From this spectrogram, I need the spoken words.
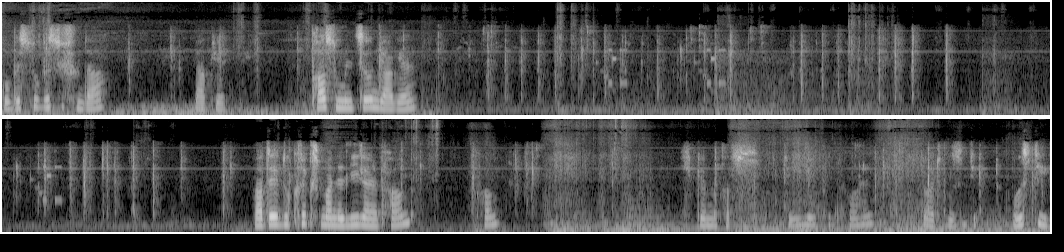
Wo bist du? Bist du schon da? Ja, okay. Brauchst du Munition? Ja, gell? Warte, du kriegst meine lila Pump. Komm. Ich gönn mir kurz die hier für vorhin. Leute, wo sind die? Wo ist die?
